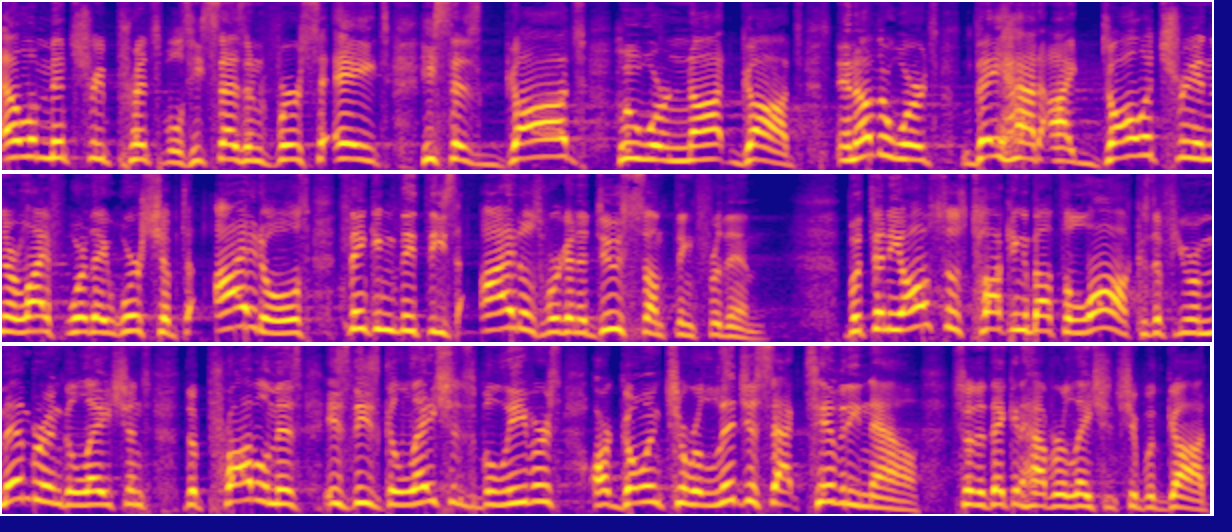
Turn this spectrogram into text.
elementary principles. He says in verse 8, he says, gods who were not gods. In other words, they had idolatry in their life where they worshiped idols, thinking that these idols were going to do something for them. But then he also is talking about the law, because if you remember in Galatians, the problem is, is these Galatians believers are going to religious activity now so that they can have a relationship with God.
